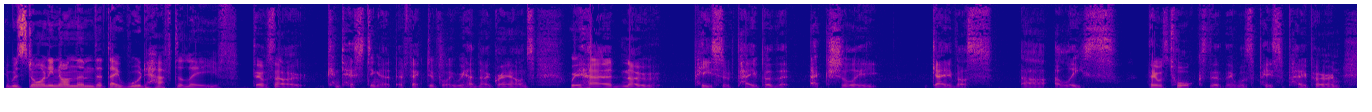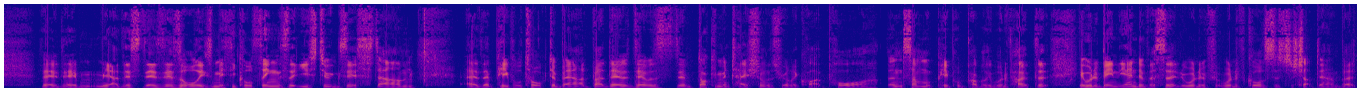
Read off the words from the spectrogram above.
it was dawning on them that they would have to leave. There was no contesting it effectively. We had no grounds. We had no piece of paper that actually gave us uh, a lease. There was talk that there was a piece of paper, and there, there, you know, there's, there's, there's all these mythical things that used to exist um, uh, that people talked about, but there, there was the documentation was really quite poor, and some people probably would have hoped that it would have been the end of us, that it would have would have caused us to shut down, but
